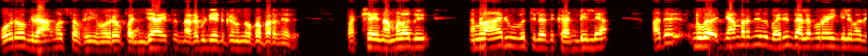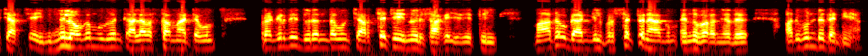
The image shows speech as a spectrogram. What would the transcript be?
ഓരോ ഗ്രാമസഭയും ഓരോ പഞ്ചായത്തും നടപടിയെടുക്കണമെന്നൊക്കെ പറഞ്ഞത്. പക്ഷേ നമ്മളത് നമ്മൾ ആ രൂപത്തിൽ അത് കണ്ടില്ല. അത് ഞാൻ പറഞ്ഞത് വരും തലമുറയെങ്കിലും അത് ചർച്ച ചെയ്യും. ഇന്ന് ലോകം മുഴുവൻ കാലാവസ്ഥാ മാറ്റവും പ്രകൃതി ദുരന്തവും ചർച്ച ചെയ്യുന്ന ഒരു സാഹചര്യത്തിൽ മാധവ് ഗാഡ്ഗിൽ പ്രസക്തനാകും എന്ന് പറഞ്ഞത് അതുകൊണ്ട് തന്നെയാണ്.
